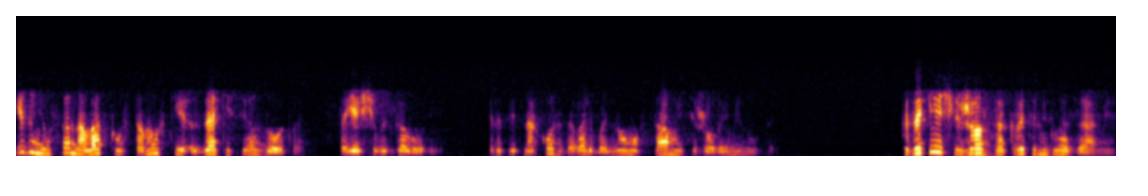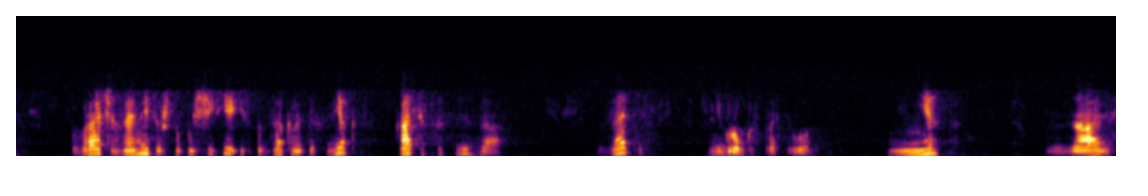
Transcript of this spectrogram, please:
и занялся наладкой установки закиси азота, стоящего в изголовье. Этот вид наркоза давали больному в самые тяжелые минуты. Казакевич лежал с закрытыми глазами. Врач заметил, что по щеке из-под закрытых век катится слеза. «Закись?» — негромко спросил он. «Нет, зависть»,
